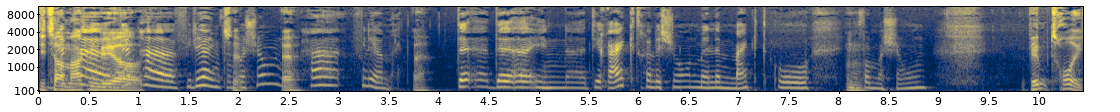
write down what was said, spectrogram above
de tager den magten har, ved Den at... har flere information, Ja. har flere magt. Ja. Det, er- det er en uh, direkte relation mellem magt og Mm. information. Hvem tror I,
